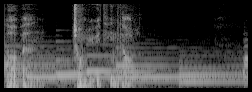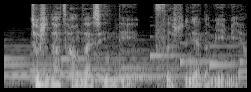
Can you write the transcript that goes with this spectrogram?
赫本终于听到了。这是他藏在心底四十年的秘密啊！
